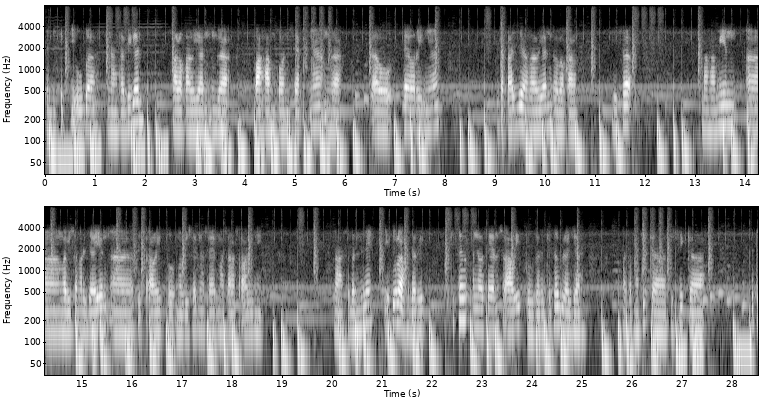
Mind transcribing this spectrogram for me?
sedikit diubah. Nah tapi kan kalau kalian nggak paham konsepnya nggak tahu teorinya tetap aja kalian nggak bakal bisa mahamin eh, nggak uh, bisa ngerjain uh, soal itu nggak bisa nyelesain masalah soal ini nah sebenarnya itulah dari kita penyelesaian soal itu. Dari kita belajar matematika fisika itu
